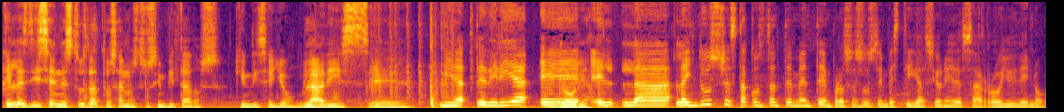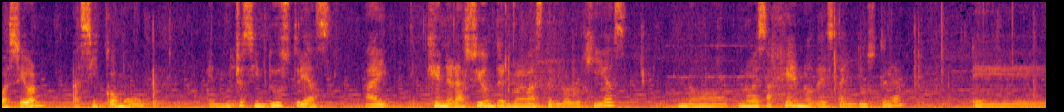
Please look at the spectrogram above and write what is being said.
¿Qué les dicen estos datos a nuestros invitados? ¿Quién dice yo? Gladys. Eh, Mira, te diría, eh, la, la, industria está constantemente en procesos de investigación y desarrollo y de innovación, así como en muchas industrias hay generación de nuevas tecnologías no, no es ajeno de esta industria. Eh,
